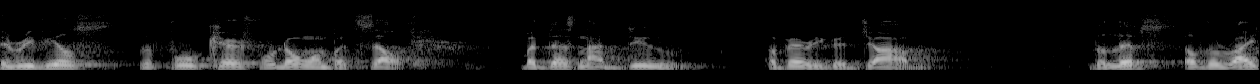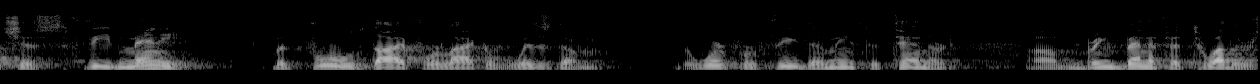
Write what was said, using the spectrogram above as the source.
It reveals the fool cares for no one but self but does not do a very good job. The lips of the righteous feed many, but fools die for lack of wisdom. The word for feed there means to tend or um, bring benefit to others,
